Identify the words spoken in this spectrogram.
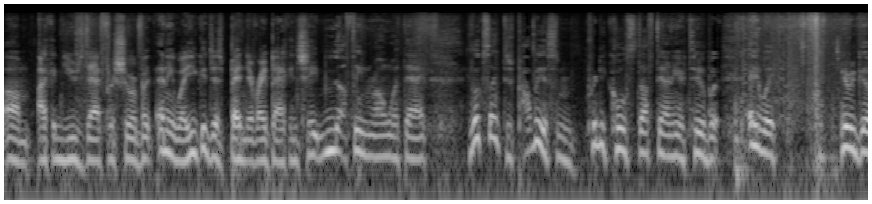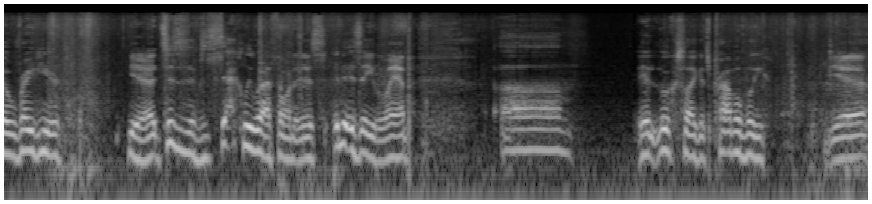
um, I can use that for sure but anyway you could just bend it right back in shape nothing wrong with that it looks like there's probably some pretty cool stuff down here too but anyway here we go right here yeah this is exactly what I thought it is it is a lamp um it looks like it's probably yeah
